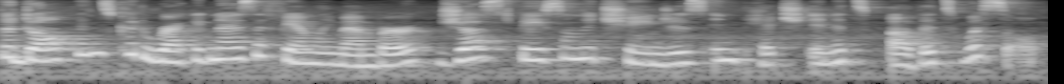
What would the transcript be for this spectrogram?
The dolphins could recognize a family member just based on the changes in pitch in its, of its whistle.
